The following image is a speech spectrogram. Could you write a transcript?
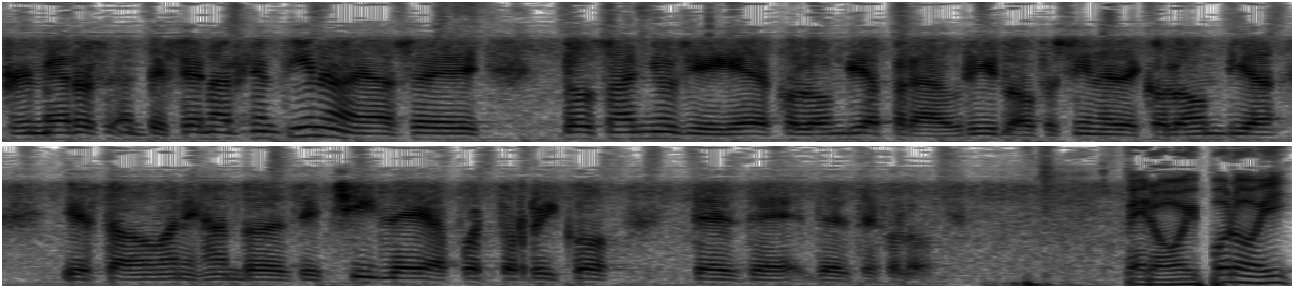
primero empecé en Argentina hace dos años llegué a Colombia para abrir la oficina de Colombia y he estado manejando desde Chile a Puerto Rico desde, desde Colombia. Pero hoy por hoy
